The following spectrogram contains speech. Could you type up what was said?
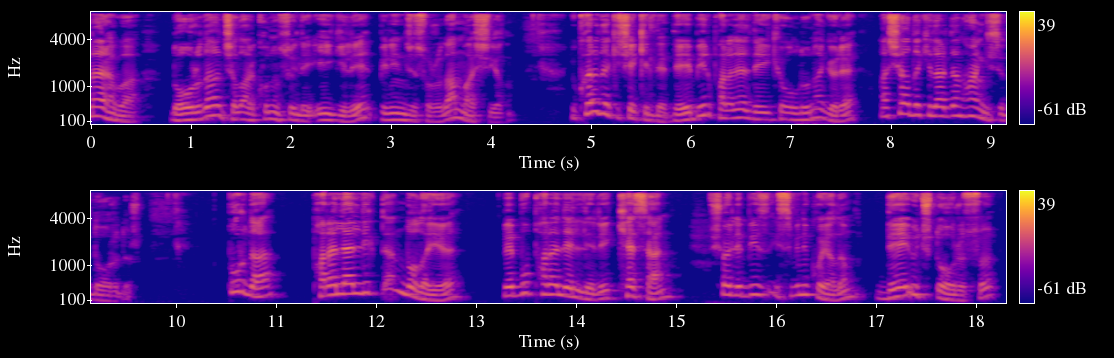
merhaba. Doğruda açılar konusuyla ilgili birinci sorudan başlayalım. Yukarıdaki şekilde D1 paralel D2 olduğuna göre aşağıdakilerden hangisi doğrudur? Burada paralellikten dolayı ve bu paralelleri kesen şöyle biz ismini koyalım. D3 doğrusu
